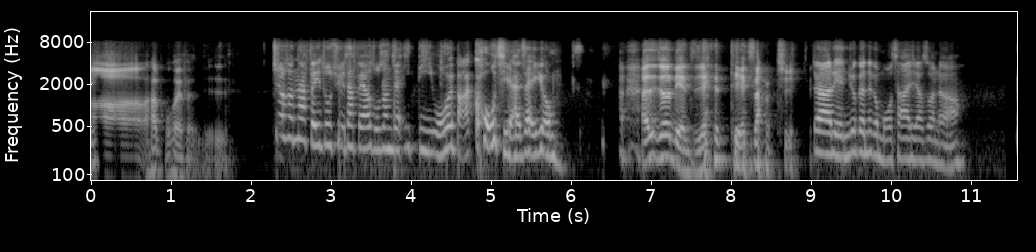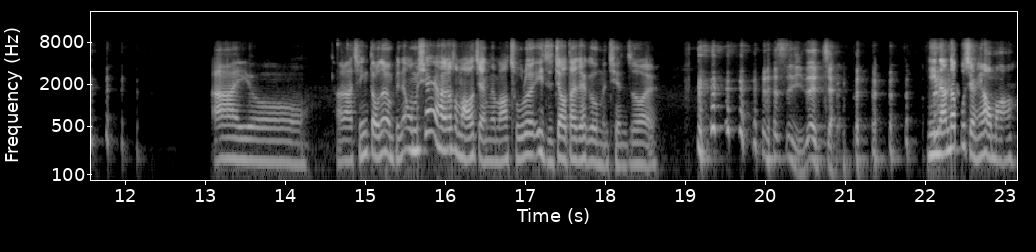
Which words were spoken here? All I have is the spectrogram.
哦，它不会飞出去。就算它飞出去，它飞到桌上这样一滴，我会把它抠起来再用。还是就是脸直接贴上去？对啊，脸就跟那个摩擦一下算了啊。哎呦，好了，请抖那种频道。我们现在还有什么好讲的吗？除了一直叫大家给我们钱之外，那是你在讲的。你难道不想要吗？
